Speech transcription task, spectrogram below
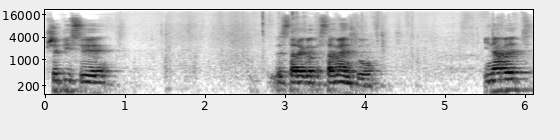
Przepisy ze Starego Testamentu. I nawet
